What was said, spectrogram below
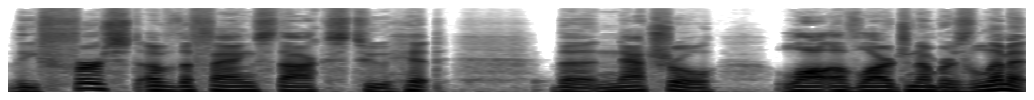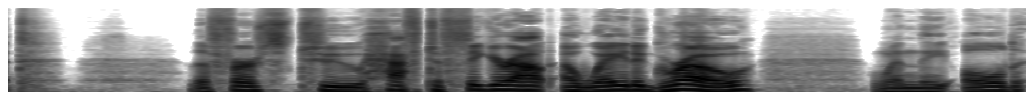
The first of the FANG stocks to hit the natural law of large numbers limit, the first to have to figure out a way to grow when the old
